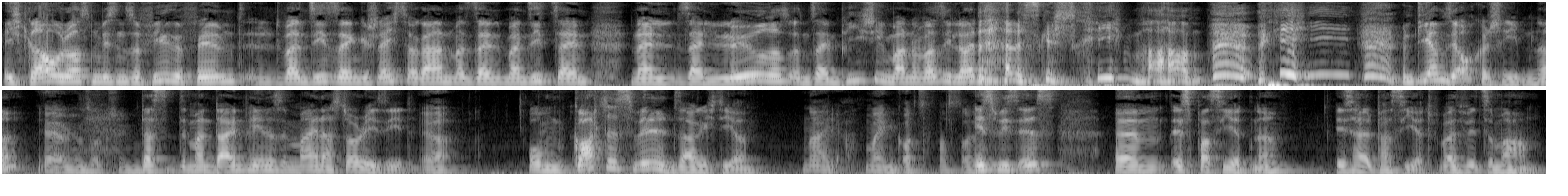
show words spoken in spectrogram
Ich glaube, du hast ein bisschen zu viel gefilmt. Man sieht sein Geschlechtsorgan, man, sein, man sieht sein, nein, sein Löres und sein Pischi-Mann und was die Leute alles geschrieben haben. und die haben sie auch geschrieben, ne? Ja, ja, wir haben es auch geschrieben. Dass man deinen Penis in meiner Story sieht. ja. Um Gottes Willen, sage ich dir. Naja, mein Gott, was soll's. Ist wie es ist. Ähm, ist passiert, ne? Ist halt passiert. Was willst du machen?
